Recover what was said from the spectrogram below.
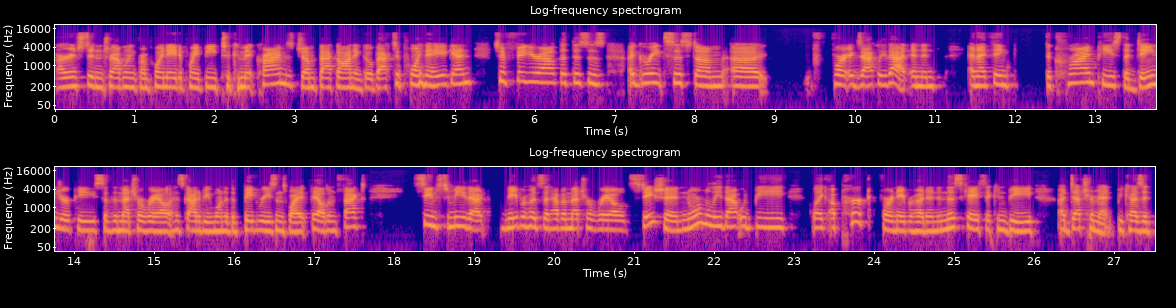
are interested in traveling from point A to point B to commit crimes, jump back on and go back to point A again to figure out that this is a great system uh, for exactly that. And then, and I think the crime piece, the danger piece of the Metro Rail has got to be one of the big reasons why it failed. In fact, seems to me that neighborhoods that have a metro rail station normally that would be like a perk for a neighborhood and in this case it can be a detriment because it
